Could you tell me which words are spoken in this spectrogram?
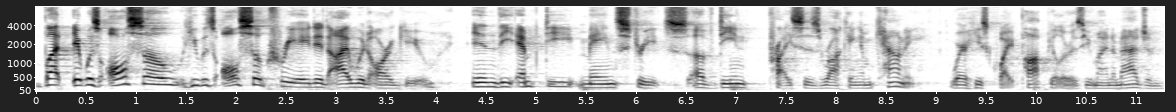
But it was also, he was also created, I would argue, in the empty main streets of Dean Price's Rockingham County, where he's quite popular, as you might imagine.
